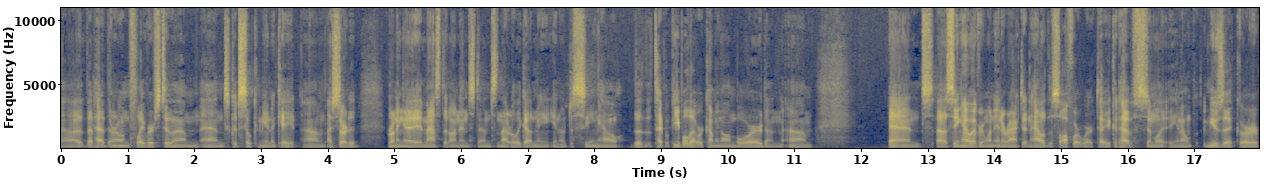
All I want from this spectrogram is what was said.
uh, that had their own flavors to them and could still communicate. Um, I started running a Mastodon instance, and that really got me, you know, just seeing how the, the type of people that were coming on board and um, and uh, seeing how everyone interacted and how the software worked, how you could have similar, you know, music or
